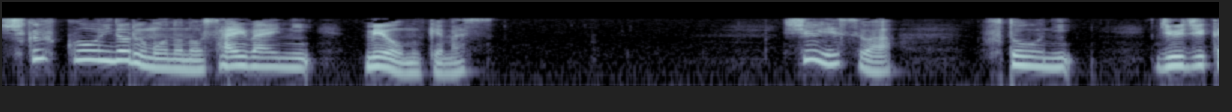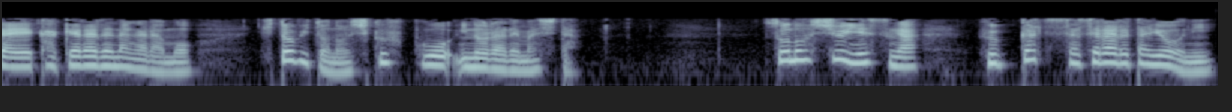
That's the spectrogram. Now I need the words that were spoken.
祝福を祈る者の幸いに目を向けます。主イエスは、不当に十字架へかけられながらも、人々の祝福を祈られました。その主イエスが復活させられたように、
